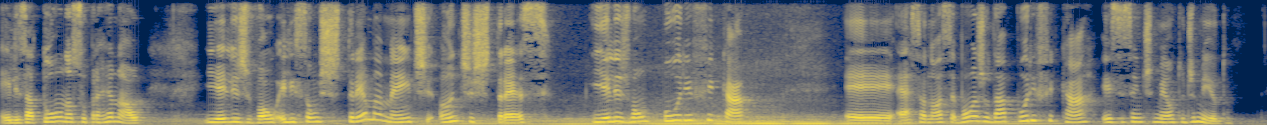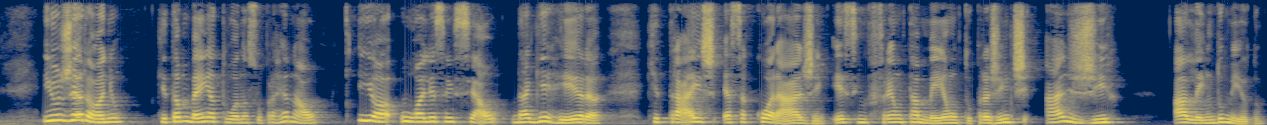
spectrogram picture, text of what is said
Eles atuam na suprarrenal e eles vão, eles são extremamente anti-estresse e eles vão purificar é, essa nossa vão ajudar a purificar esse sentimento de medo. E o gerânio, que também atua na suprarrenal, e ó, o óleo essencial da guerreira, que traz essa coragem, esse enfrentamento para a gente agir além do medo.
